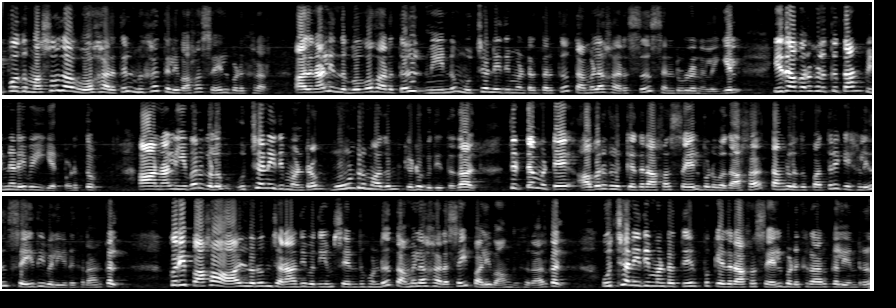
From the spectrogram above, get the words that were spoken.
இப்போது மசோதா விவகாரத்தில் மிக தெளிவாக செயல்படுகிறார். அதனால் இந்த விவகாரத்தில் மீண்டும் உச்சநீதிமன்றத்திற்கு தமிழக அரசு சென்றுள்ள நிலையில் இது அவர்களுக்கு தான் பின்னடைவை ஏற்படுத்தும். ஆனால் இவர்களும் உச்சநீதிமன்றம் மூன்று மாதம் கெடு விதித்ததால் திட்டமிட்டே அவர்களுக்கு எதிராக செயல்படுவதாக தங்களது பத்திரிகைகளில் செய்தி வெளியிடுகிறார்கள். குறிப்பாக ஆளுநரும் ஜனாதிபதியும் சேர்ந்து கொண்டு தமிழக அரசை பழிவாங்குகிறார்கள் உச்சநீதிமன்ற தீர்ப்புக்கு எதிராக செயல்படுகிறார்கள் என்று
